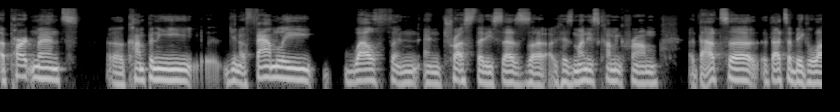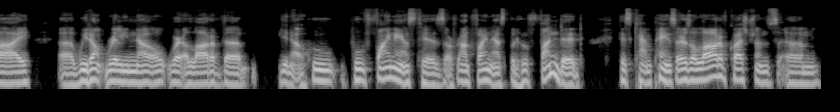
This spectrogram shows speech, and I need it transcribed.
apartments, uh, company, you know, family wealth and and trust that he says uh, his money's coming from. That's a that's a big lie. Uh, we don't really know where a lot of the you know, who who financed his or not financed, but who funded his campaign. So there's a lot of questions um,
